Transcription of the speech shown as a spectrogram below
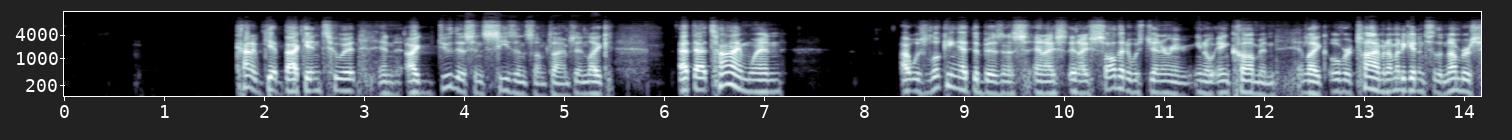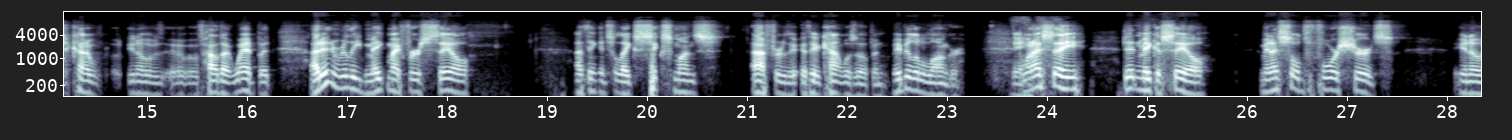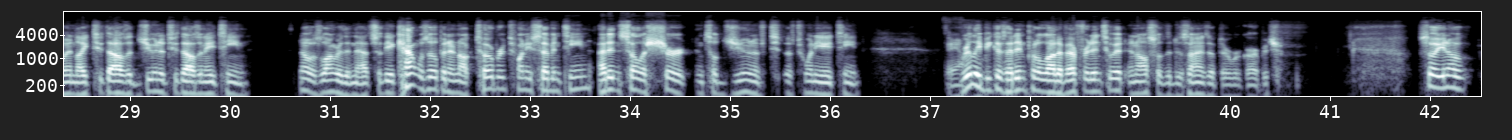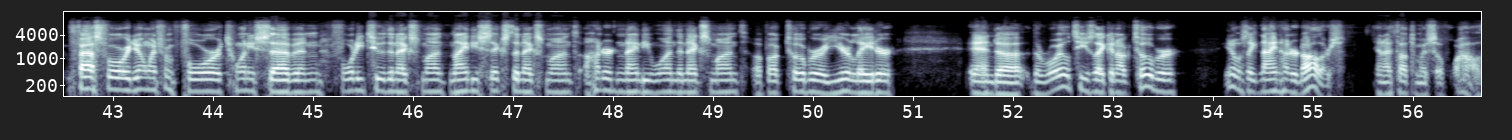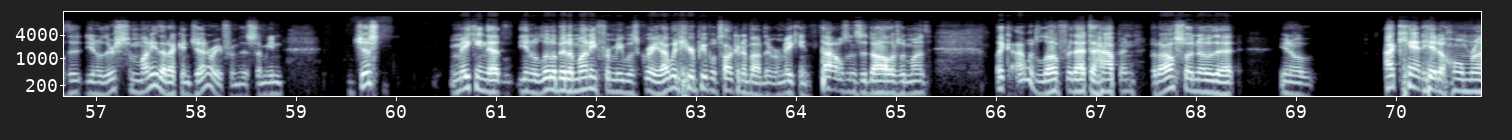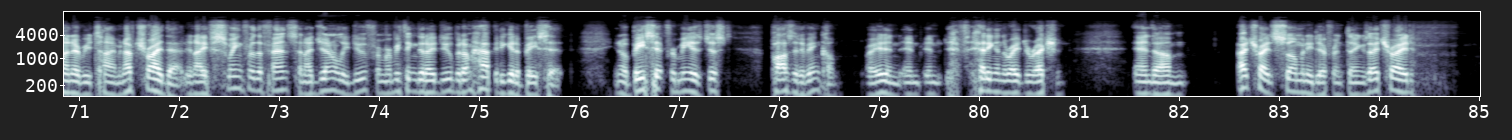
kind of get back into it and i do this in season sometimes and like at that time when i was looking at the business and i and i saw that it was generating you know income and and like over time and i'm going to get into the numbers kind of you know of how that went but i didn't really make my first sale i think until like six months after the, the account was open maybe a little longer And when i say didn't make a sale i mean i sold four shirts you know in like 2000 june of 2018 no, it was longer than that. So the account was open in October 2017. I didn't sell a shirt until June of, of 2018. Damn. Really, because I didn't put a lot of effort into it, and also the designs up there were garbage. So, you know, fast forward, you know, went from 4, 27, 42 the next month, 96 the next month, 191 the next month, of October a year later. And uh, the royalties, like in October, you know, it was like $900. And I thought to myself, wow, th- you know, there's some money that I can generate from this. I mean, just making that you know little bit of money for me was great. I would hear people talking about they were making thousands of dollars a month. Like I would love for that to happen, but I also know that you know I can't hit a home run every time, and I've tried that, and I swing for the fence, and I generally do from everything that I do. But I'm happy to get a base hit. You know, base hit for me is just positive income, right, and and, and heading in the right direction. And um, I tried so many different things. I tried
